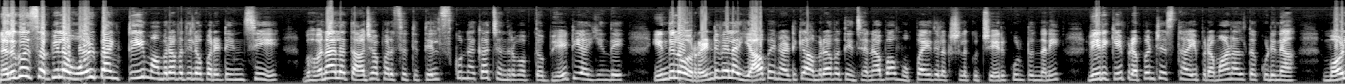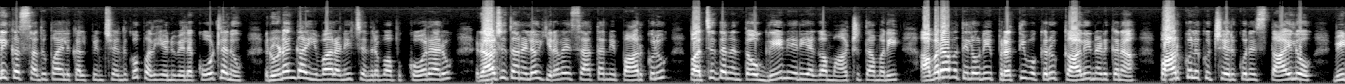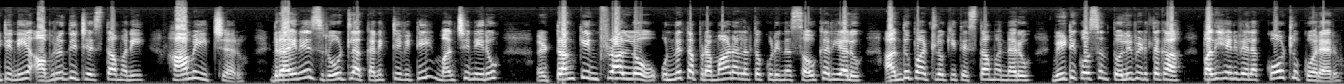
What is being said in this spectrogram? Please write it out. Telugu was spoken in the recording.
నలుగురు సభ్యుల వరల్డ్ బ్యాంక్ టీం అమరావతిలో పర్యటించి భవనాల తాజా పరిస్థితి తెలుసుకున్నాక చంద్రబాబుతో భేటీ అయ్యింది. ఇందులో రెండు వేల యాభై నాటికి అమరావతి జనాభా ముప్పై ఐదు లక్షలకు చేరుకుంటుందని వీరికి ప్రపంచ స్థాయి ప్రమాణాలతో కూడిన మౌలిక సదుపాయాలు కల్పించేందుకు పదిహేను వేల కోట్లను రుణంగా ఇవ్వాలని చంద్రబాబు కోరారు. రాజధానిలో ఇరవై శాతాన్ని పార్కులు పచ్చదనంతో గ్రీన్ ఏరియాగా మార్చుతామని అమరావతిలోని ప్రతి ఒక్కరూ కాలినడకన పార్కులకు చేరుకునే స్థాయిలో వీటిని అభివృద్ధి చేస్తామని హామీ ఇచ్చారు. డ్రైనేజ్ రోడ్ల కనెక్టివిటీ మంచినీరు ట్రంక్ ఇన్ఫ్రాల్లో ఉన్నత ప్రమాణాలతో కూడిన సౌకర్యాలు అందుబాటులోకి తెస్తామన్నారు. వీటి కోసం తొలి విడతగా పదిహేను వేల కోట్లు కోరారు.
